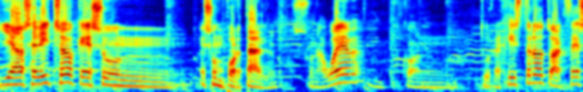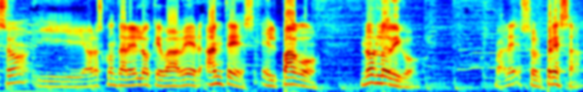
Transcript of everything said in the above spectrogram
Ya os he dicho que es un, es un portal, es una web con tu registro, tu acceso y ahora os contaré lo que va a haber. Antes, el pago, no os lo digo, ¿vale? Sorpresa,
